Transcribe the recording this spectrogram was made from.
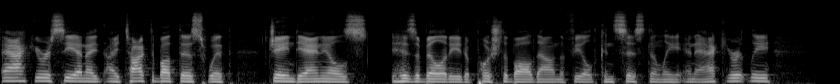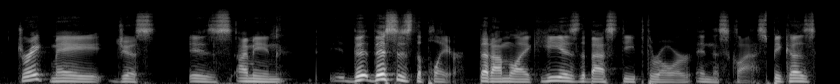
accuracy, and I, I talked about this with Jayden Daniels, his ability to push the ball down the field consistently and accurately. Drake Maye just is, I mean, th- this is the player that I'm like, he is the best deep thrower in this class because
